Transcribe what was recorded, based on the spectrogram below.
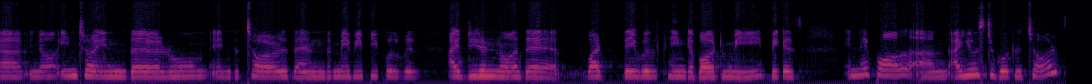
uh, you know, enter in the room in the church, and maybe people will. I didn't know the what they will think about me because in Nepal um, I used to go to church,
